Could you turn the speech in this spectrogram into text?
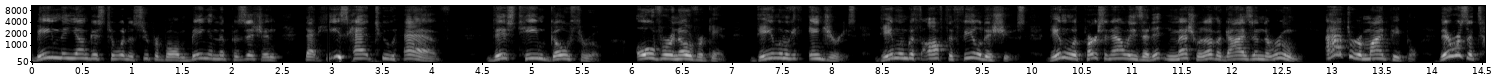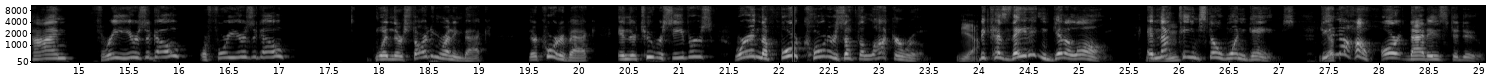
being the youngest to win a Super Bowl, and being in the position that he's had to have this team go through over and over again, dealing with injuries, dealing with off the field issues, dealing with personalities that didn't mesh with other guys in the room. I have to remind people there was a time three years ago or four years ago when their starting running back, their quarterback, and their two receivers were in the four corners of the locker room Yeah. because they didn't get along. And Mhm. that team still won games. Do Yep. you know how hard that is to do?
